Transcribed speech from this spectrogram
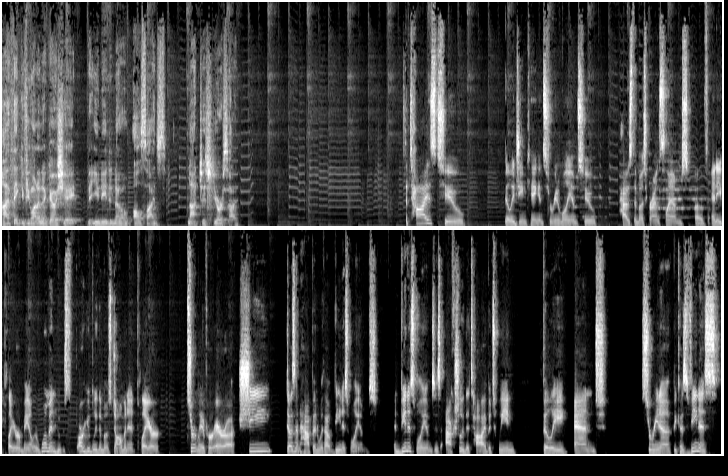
I think if you want to negotiate, that you need to know all sides, not just your side. The ties to Billie Jean King and Serena Williams, who has the most Grand Slams of any player, male or woman, who was arguably the most dominant player certainly of her era, she doesn't happen without Venus Williams. And Venus Williams is actually the tie between Billie and Serena because Venus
